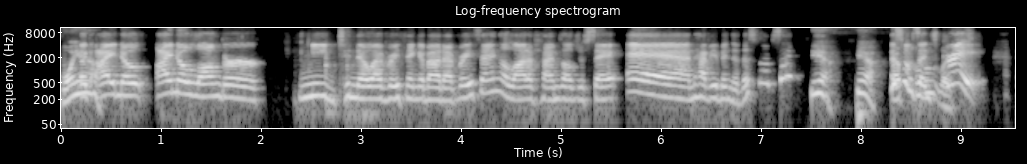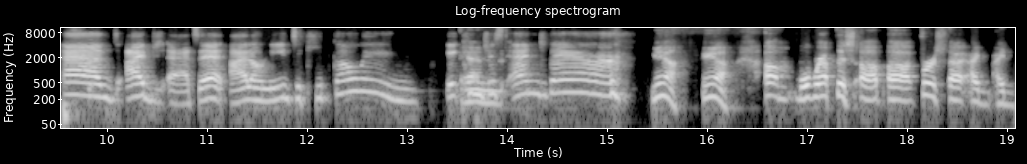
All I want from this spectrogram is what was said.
well yeah Like I know I no longer need to know everything about everything. A lot of times I'll just say, and have you been to this website? yeah yeah This website's great. And I that's it. I don't need to keep going. It can And- just end there. Yeah, yeah. Um, we'll wrap this up. Uh, first, uh, I, I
